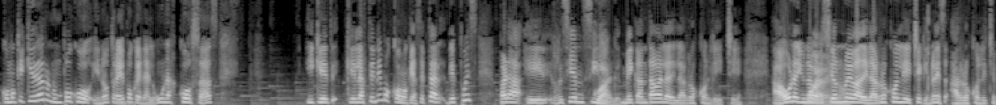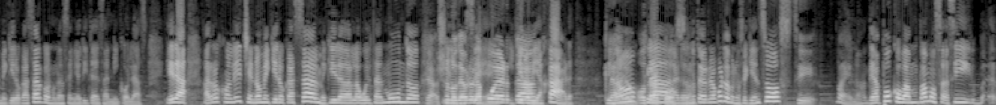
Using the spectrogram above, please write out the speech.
como que quedaron un poco en otra época en algunas cosas y que, que las tenemos como que aceptar. Después, para, eh, recién sí, ¿Cuál? me cantaba la del arroz con leche. Ahora hay una Bueno. versión nueva del arroz con leche que no es arroz con leche me quiero casar con una señorita de San Nicolás. Era arroz con leche no me quiero casar, me quiero dar la vuelta al mundo. Claro, yo y no te abro la sé, puerta. Y quiero viajar. Claro, ¿no? otra Claro, cosa. No te abro la puerta, pero no sé quién sos. Sí. Bueno, de a poco vam- vamos así eh,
